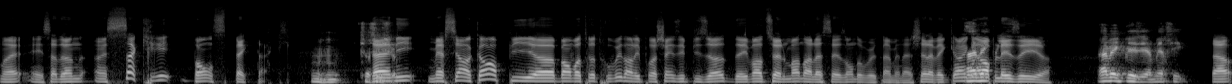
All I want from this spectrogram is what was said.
Ouais, et ça donne un sacré bon spectacle. C'est sûr. Danny, merci encore. Puis euh, ben, on va te retrouver dans les prochains épisodes, éventuellement dans la saison d'Overtime NHL, avec un Avec- grand plaisir. Avec plaisir, merci. Ciao.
